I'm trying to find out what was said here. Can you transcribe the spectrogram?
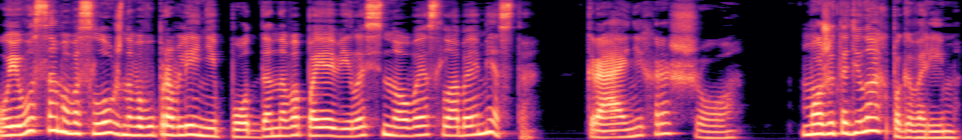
У его самого сложного в управлении подданного появилось новое слабое место. Крайне хорошо. Может, о делах поговорим?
